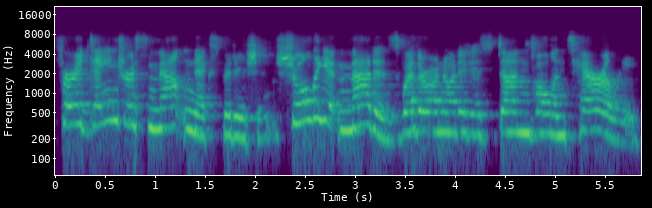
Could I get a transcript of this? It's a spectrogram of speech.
for a dangerous mountain expedition, surely it matters whether or not it is done voluntarily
